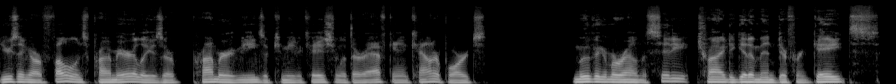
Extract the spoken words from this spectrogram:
using our phones primarily as our primary means of communication with our Afghan counterparts moving them around the city, trying to get them in different gates.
